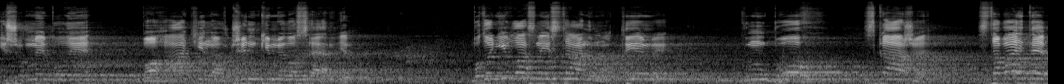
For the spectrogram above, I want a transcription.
І щоб ми були багаті на вчинки милосердя. Бо тоді, власне, і станемо тими, кому Бог скаже, ставайте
